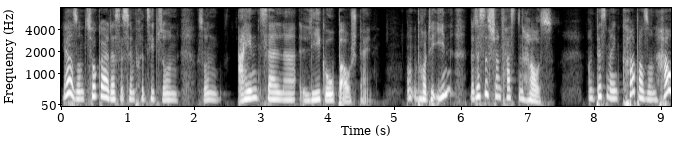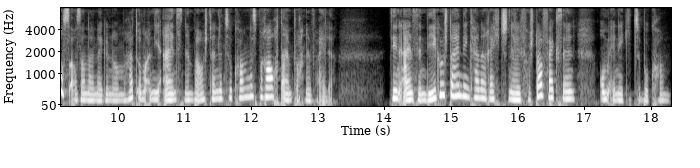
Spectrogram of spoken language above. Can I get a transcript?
Ja, so ein Zucker, das ist im Prinzip so ein, so ein einzelner Lego-Baustein. Und ein Protein, na, das ist schon fast ein Haus. Und bis mein Körper so ein Haus auseinandergenommen hat, um an die einzelnen Bausteine zu kommen, das braucht einfach eine Weile. Den einzelnen Legostein, den kann er recht schnell verstoffwechseln, um Energie zu bekommen.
